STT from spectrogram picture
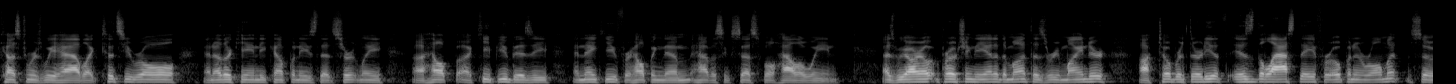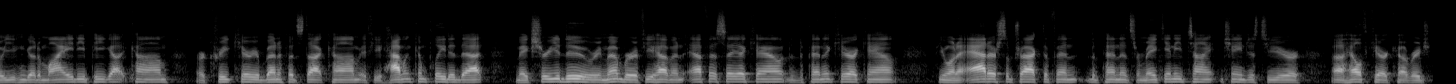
customers we have, like Tootsie Roll and other candy companies that certainly uh, help uh, keep you busy. And thank you for helping them have a successful Halloween. As we are approaching the end of the month, as a reminder, October 30th is the last day for open enrollment. So you can go to myadp.com or cretecarrierbenefits.com. If you haven't completed that, make sure you do. Remember, if you have an FSA account, a dependent care account, if you want to add or subtract dependents or make any changes to your uh, health care coverage,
